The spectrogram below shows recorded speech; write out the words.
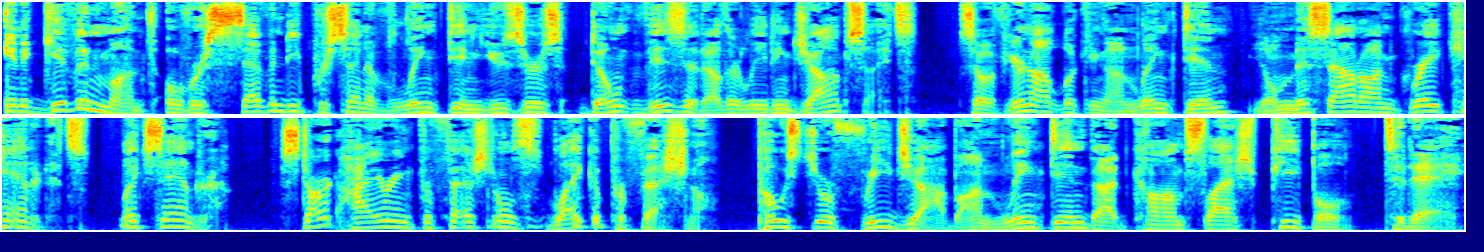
In a given month, over 70% of LinkedIn users don't visit other leading job sites. So if you're not looking on LinkedIn, you'll miss out on great candidates like Sandra. Start hiring professionals like a professional. Post your free job on linkedin.com/people slash people today.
